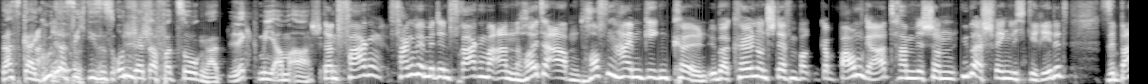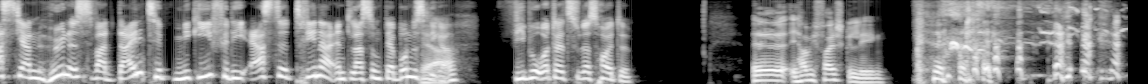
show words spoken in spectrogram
das ist geil. Gut, dass sich dieses Unwetter verzogen hat. Leck mich am Arsch. Dann fangen, fangen wir mit den Fragen mal an. Heute Abend Hoffenheim gegen Köln. Über Köln und Steffen Baumgart haben wir schon überschwänglich geredet. Sebastian Hoeneß war dein Tipp, Miki, für die erste Trainerentlassung der Bundesliga. Ja. Wie beurteilst du das heute? Äh, Habe ich falsch gelegen.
